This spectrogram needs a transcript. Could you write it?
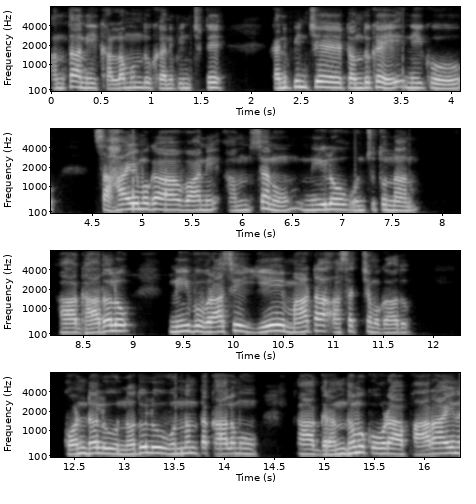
అంతా నీ కళ్ళ ముందు కనిపించుటే కనిపించేటందుకై నీకు సహాయముగా వాని అంశను నీలో ఉంచుతున్నాను. ఆ గాథలో నీవు వ్రాసే ఏ మాట అసత్యము కాదు. కొండలు నదులు ఉన్నంత కాలము ఆ గ్రంథము కూడా పారాయణ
